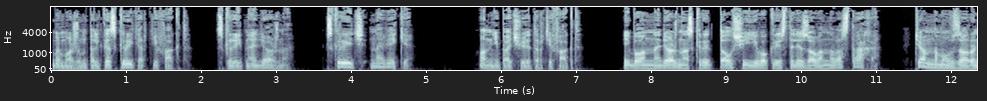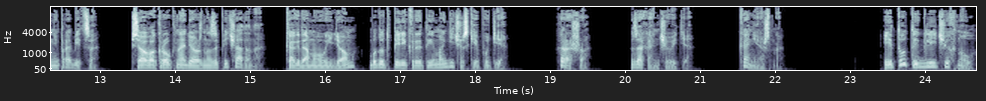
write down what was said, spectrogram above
Мы можем только скрыть артефакт. Скрыть надежно. Скрыть навеки. Он не почует артефакт, ибо он надежно скрыт толще его кристаллизованного страха. Темному взору не пробиться. Все вокруг надежно запечатано. Когда мы уйдем, будут перекрыты и магические пути. Хорошо. Заканчивайте. Конечно. И тут Игли чихнул,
